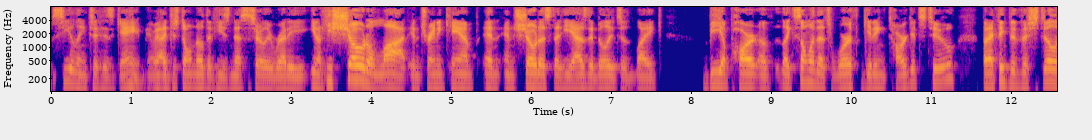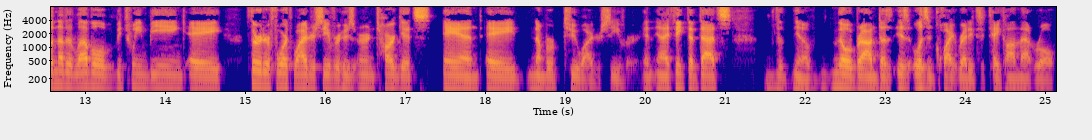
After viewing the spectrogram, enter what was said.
ceiling to his game. I mean, I just don't know that he's necessarily ready. You know, he showed a lot in training camp and and showed us that he has the ability to like be a part of like someone that's worth getting targets to. But I think that there's still another level between being a third or fourth wide receiver who's earned targets and a number two wide receiver. And, and I think that that's the you know Noah Brown does is wasn't quite ready to take on that role.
